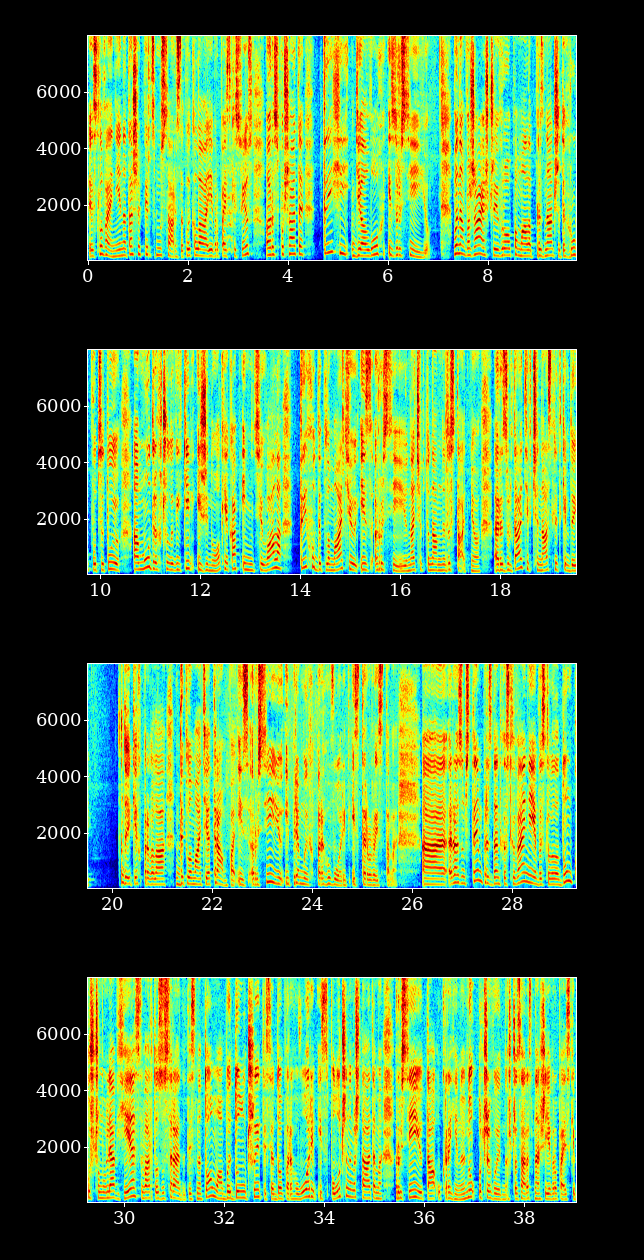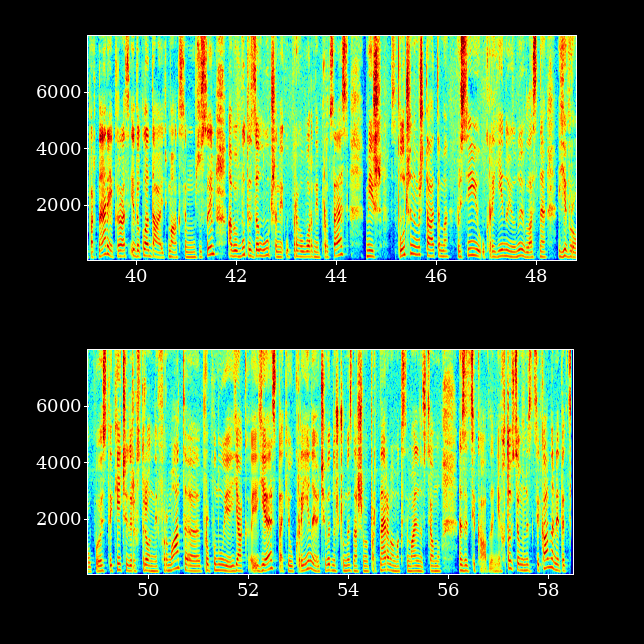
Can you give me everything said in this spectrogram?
Словенії Наташа Пірц-Мусар закликала Європейський Союз розпочати тихий діалог із Росією. Вона вважає, що Європа мала б призначити групу цитую мудрих чоловіків і жінок, яка б ініціювала. Тиху дипломатію із Росією, начебто, нам недостатньо результатів чи наслідків, до яких до яких привела дипломатія Трампа із Росією і прямих переговорів із терористами. Е, разом з тим, президентка Словенії висловила думку, що мовляв ЄС варто зосередитись на тому, аби долучитися до переговорів із Сполученими Штатами, Росією та Україною. Ну очевидно, що зараз наші європейські партнери якраз і докладають максимум зусиль, аби бути залучений у переговорний процес між Сполученими Штатами, Росією, Україною, ну і власне Європою. Ось такий чотирьохсторонний формат е, пропонує як ЄС, так і Україна. І очевидно, що ми з нашими партнерами максимально в цьому зацікавлені. Хто в цьому не зацікавлений, так це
